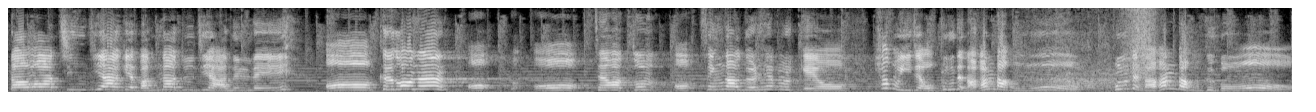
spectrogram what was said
나와 진지하게 만나주지 않을래? 어 그거는 어 어, 제가 좀 어 생각을 해볼게요. 하고 이제 어 공대 나간다고 공대 나간다고 그거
